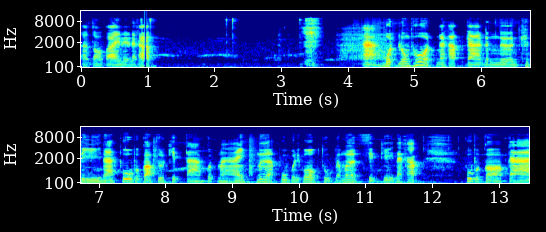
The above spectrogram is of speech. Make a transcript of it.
อะต่อไปเลยนะครับ อ่า บทลงโทษนะครับ การดำเนินคดีนะผู้ประกอบธุรกิจตามกฎหมาย เมื่อผู้บริโภคถูกละเมิดสิทธินะครับ ผู้ประกอบการ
